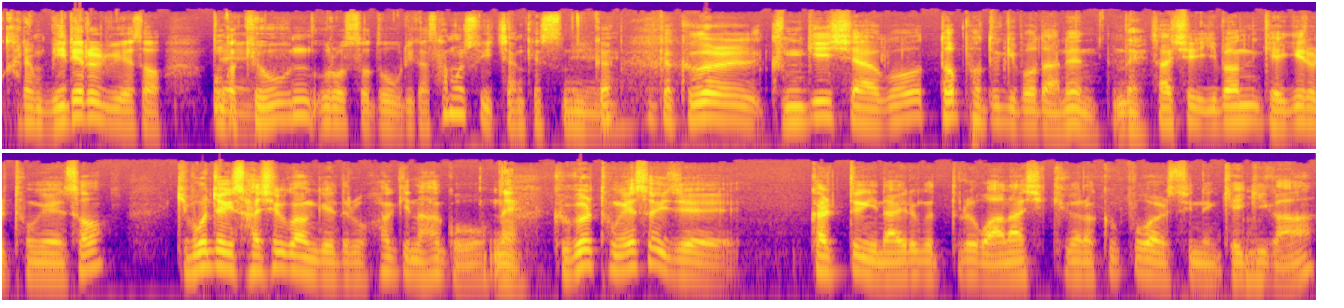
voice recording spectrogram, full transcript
가령 미래를 위해서 뭔가 네. 교훈으로서도 우리가 삼을 수 있지 않겠습니까? 예. 그러니까 그걸 금기시하고 덮어두기보다는 네. 사실 이번 계기를 통해서 기본적인 사실관계들을 확인하고 네. 그걸 통해서 이제 갈등이나 이런 것들을 완화시키거나 극복할 수 있는 계기가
